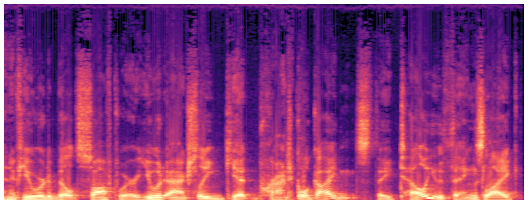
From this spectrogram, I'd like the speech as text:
and if you were to build software, you would actually get practical guidance. They tell you things like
